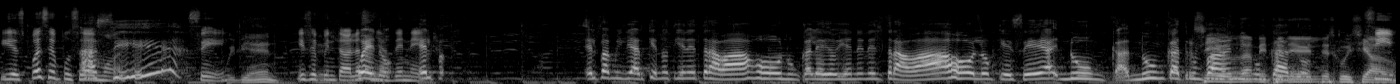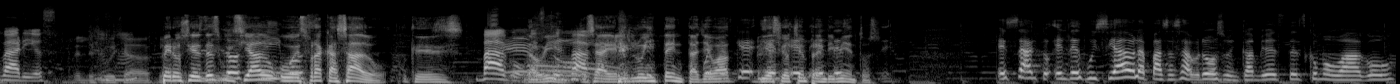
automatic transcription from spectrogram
Y después se puso de moda. ¿Así? Sí. Muy bien. Y se pintaba las Bueno, uñas de negro. El familiar que no tiene trabajo, nunca le dio bien en el trabajo, lo que sea, nunca, nunca ha Sí, triunfado en ningún cargo. el desjuiciado. Sí, varios. El desjuiciado, claro. Pero si es desjuiciado o es fracasado, que es Vago. David. es vago. O sea, él lo intenta, Pues lleva es que el- 18 el- el des- emprendimientos. Exacto, el desjuiciado la pasa sabroso, en cambio este es como vago,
